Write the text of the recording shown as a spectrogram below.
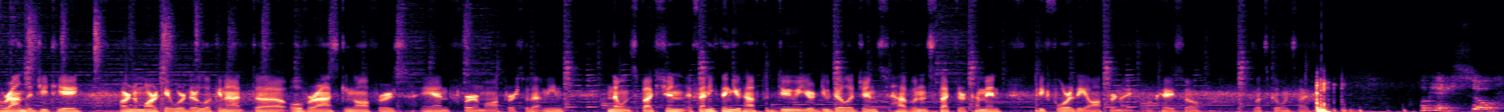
around the GTA are in the market where they're looking at uh, over asking offers and firm offers. So that means no inspection. If anything, you'd have to do your due diligence, have an inspector come in before the offer night. Okay, so let's go inside. Okay, so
